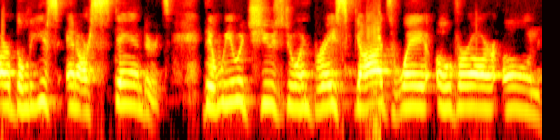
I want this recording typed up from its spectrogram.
our beliefs, and our standards, that we would choose to embrace God's way over our own.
